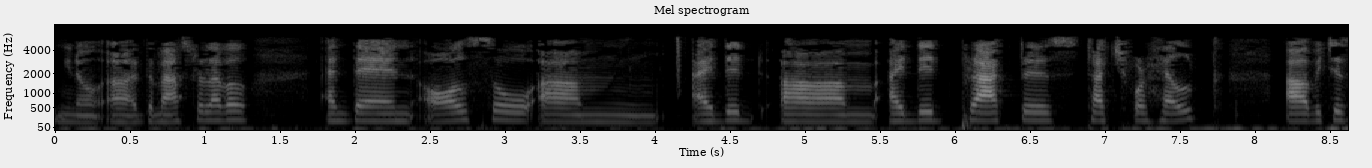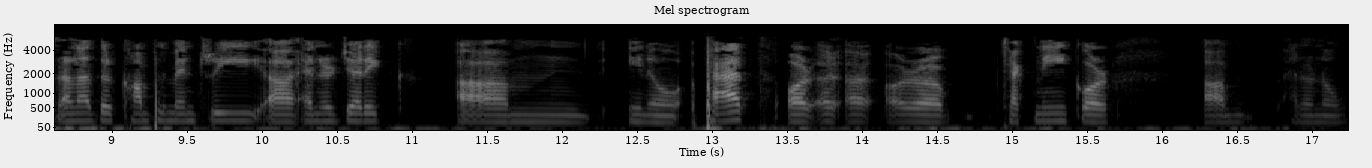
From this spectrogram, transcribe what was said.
you know uh, at the master level. And then also um, I did um, I did practice Touch for Health, uh, which is another complementary uh, energetic um, you know, path or, or, or a technique or, um, I don't know,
